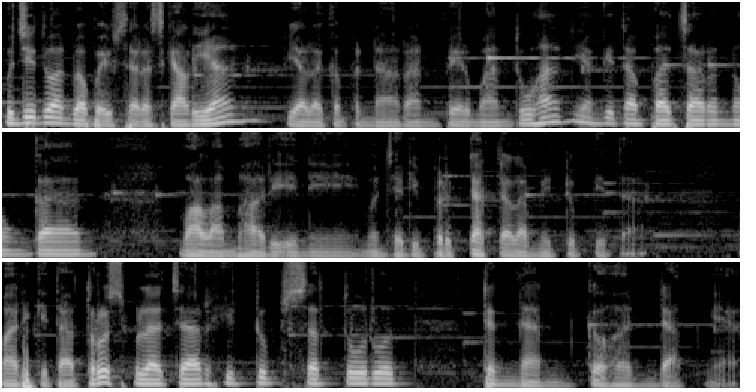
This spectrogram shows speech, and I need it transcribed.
Puji Tuhan Bapak Ibu Saudara sekalian, biarlah kebenaran firman Tuhan yang kita baca renungkan malam hari ini menjadi berkat dalam hidup kita Mari kita terus belajar hidup seturut dengan kehendaknya.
